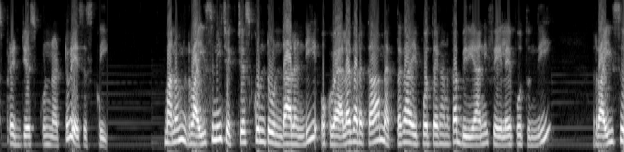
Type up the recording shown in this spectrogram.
స్ప్రెడ్ చేసుకున్నట్టు వేసేసుకోండి. మనం రైస్ని చెక్ చేసుకుంటూ ఉండాలండి ఒకవేళ గనక మెత్తగా అయిపోతే గనక బిర్యానీ ఫెయిల్ అయిపోతుంది. రైస్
